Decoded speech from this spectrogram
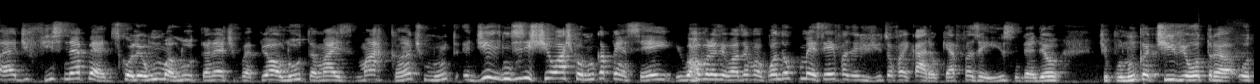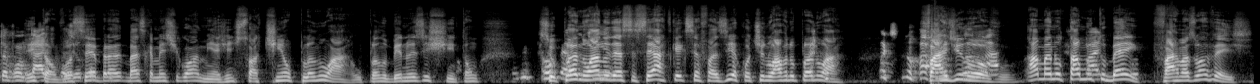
é, difícil, né, Pé? De escolher uma luta, né? Tipo, é pior luta, mas marcante muito. De, desistir, eu acho que eu nunca pensei. Igual, por exemplo, você falou, quando eu comecei a fazer jiu-jitsu, eu falei, cara, eu quero fazer isso, entendeu? Tipo, nunca tive outra, outra vontade Então, você é basicamente igual a mim. A gente só tinha o plano A. O plano B não existia. Então, se o plano A não desse certo, o que, que você fazia? Continuava no plano A. Faz de novo. Ah, mas não tá muito bem. Faz mais uma vez.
